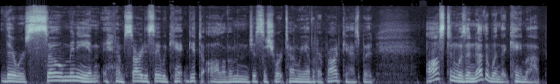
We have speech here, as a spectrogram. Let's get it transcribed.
there were so many, and and I'm sorry to say we can't get to all of them in just the short time we have at our podcast, but Austin was another one that came up.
